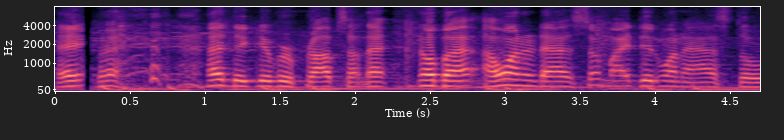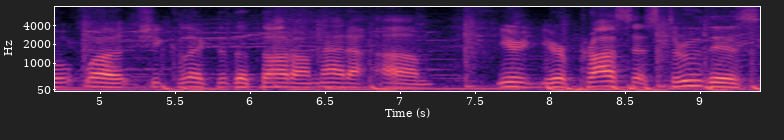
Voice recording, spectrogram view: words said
Hey, but had to give her props on that. No, but I wanted to ask something. I did want to ask though. Well, she collected the thought on that. uh, Um, your your process through this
